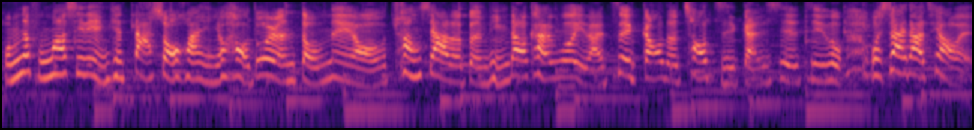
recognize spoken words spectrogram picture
我们的服贸系列影片大受欢迎，有好多人抖内哦，创下了本频道开播以来最高的超级感谢记录，我吓一大跳哎。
